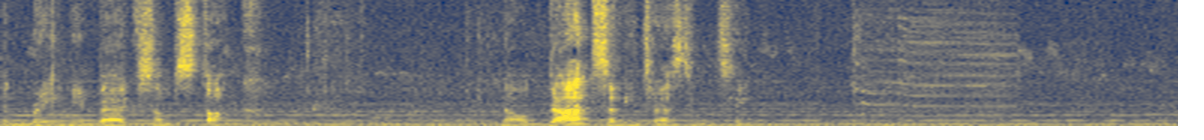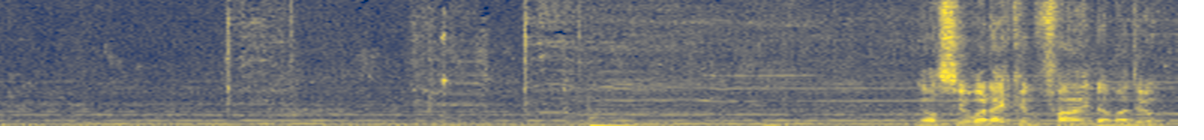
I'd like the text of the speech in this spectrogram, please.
and bring me back some stock. Now that's an interesting thing. I'll see what I can find, Amadou.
